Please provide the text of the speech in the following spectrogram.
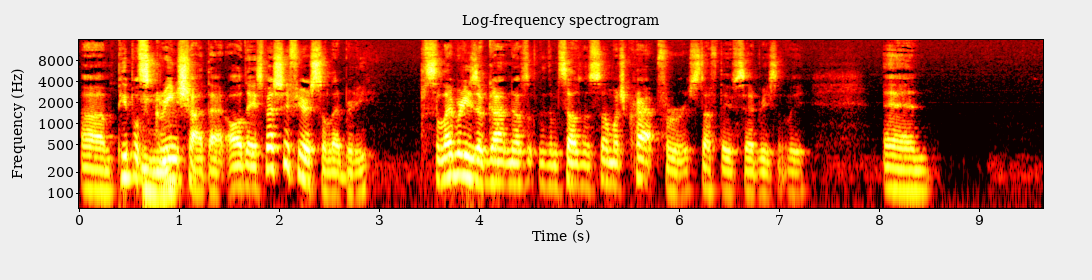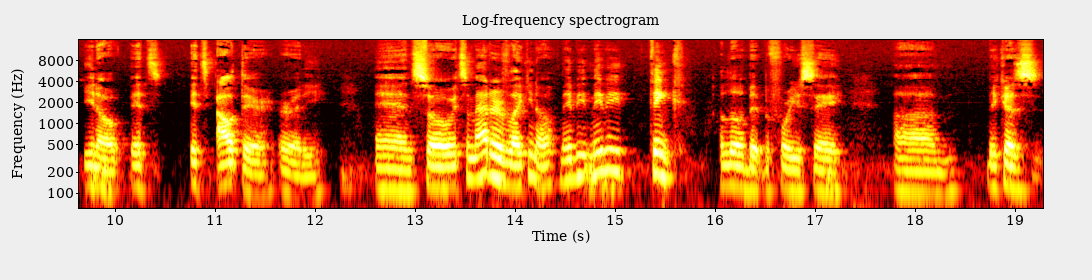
Um, people Mhm. screenshot that all day, especially if you're a celebrity. Celebrities have gotten themselves in so much crap for stuff they've said recently, and you know it's it's out there already, and so it's a matter of like you know maybe maybe think a little bit before you say, um, because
